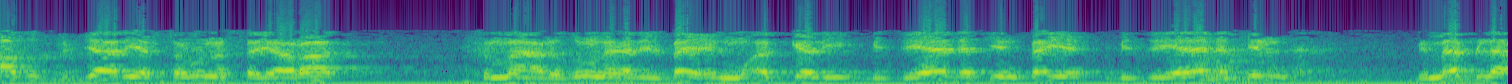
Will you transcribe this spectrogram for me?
بعض التجار يشترون السيارات ثم يعرضونها للبيع المؤجل بزيادة بيع بزيادة بمبلغ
